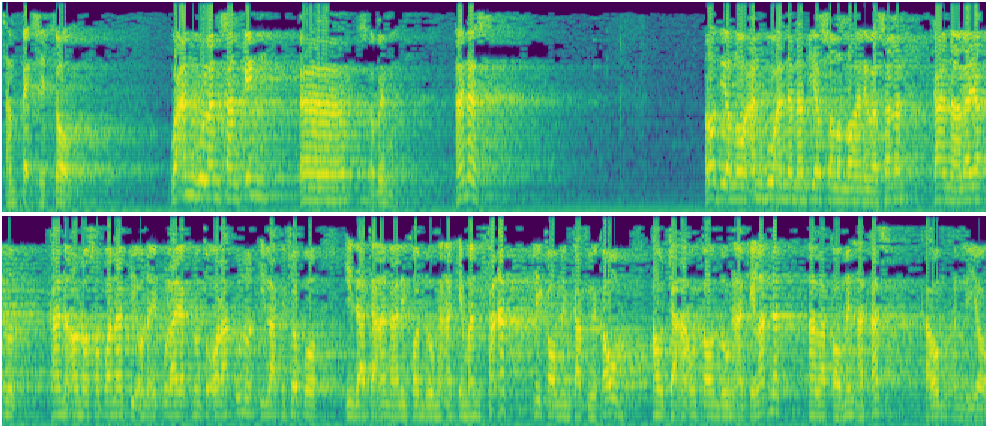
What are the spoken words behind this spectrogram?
Sampai seto. Wa anhu lan saking uh, Anas radhiyallahu anhu anna Nabi sallallahu alaihi wasallam kana la yaknut kana ana sapa nabi ana iku layak nutu ora kunut ila kejaba idza ta'ana li kondongake manfaat li kaumin kabeh kaum au da'a utawa ndongake laknat ala kaumin atas kaum kang liya.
